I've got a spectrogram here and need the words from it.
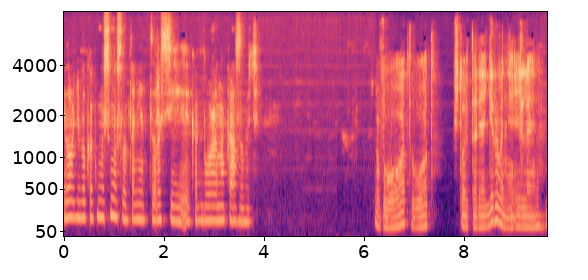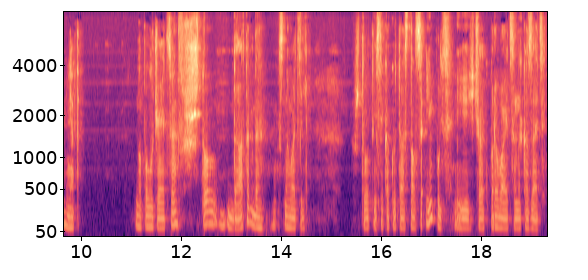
И вроде бы как мы смысла-то нет России как бы уже наказывать. Вот, вот. Что это, реагирование или нет? Но получается, что да тогда, основатель что вот если какой-то остался импульс, и человек порывается наказать,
